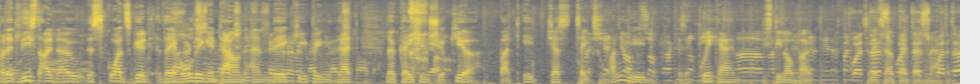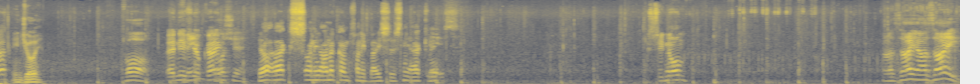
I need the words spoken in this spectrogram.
But at least I know the squad's good. They're holding it down and they're keeping that location secure. But it just takes shit, one ja, dude stop, ek with a quick hand Um, to steal our boat. 300 meter van- Squad- So let's hope that doesn't happen. Enjoy. Waar? En is jy Ben, okay? waar's jy? Ja, ek's aan die ander kant van die buis, is nie ek nie. Yes. Ek sien hom. Azai, Azai.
